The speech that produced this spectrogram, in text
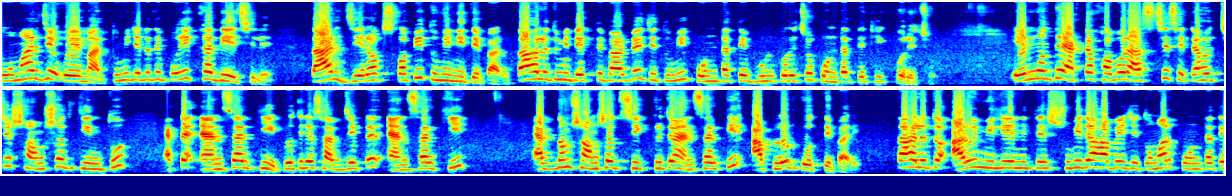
তোমার যে ওয়েমার তুমি যেটাতে পরীক্ষা দিয়েছিলে, তার জেরক্স কপি তুমি নিতে পারো। তাহলে তুমি দেখতে পারবে যে তুমি কোনটাতে ভুল করেছ, কোনটাতে ঠিক করেছ। এর মধ্যে একটা খবর আসছে, সেটা হচ্ছে সংসদ কিন্তু একটা অ্যান্সার কি প্রতিটা সাবজেক্টের অ্যান্সার কি একদম সংসদ স্বীকৃত অ্যান্সার কি আপলোড করতে পারে। তাহলে তো আরোই মিলিয়ে নিতে সুবিধা হবে যে তোমার কোনটাতে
